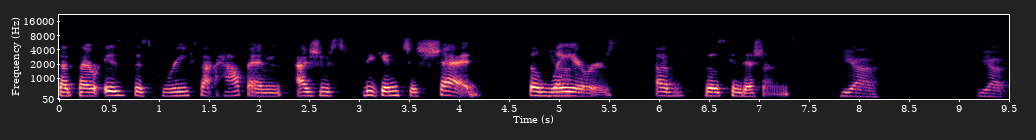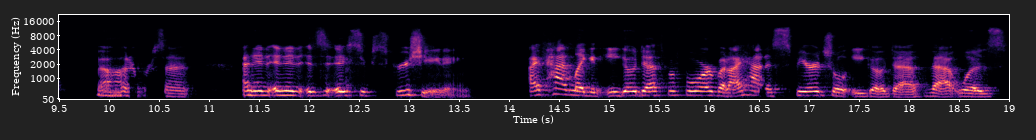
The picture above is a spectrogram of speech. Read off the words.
that there is this grief that happens as you begin to shed the Yeah. layers of those conditions Yeah. Yeah. A Mhm. hundred percent. And it and it is it's excruciating. I've had like an ego death before, but I had a spiritual ego death that was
